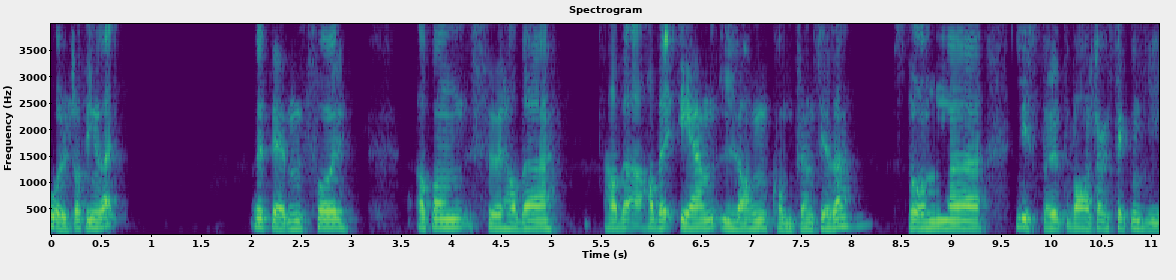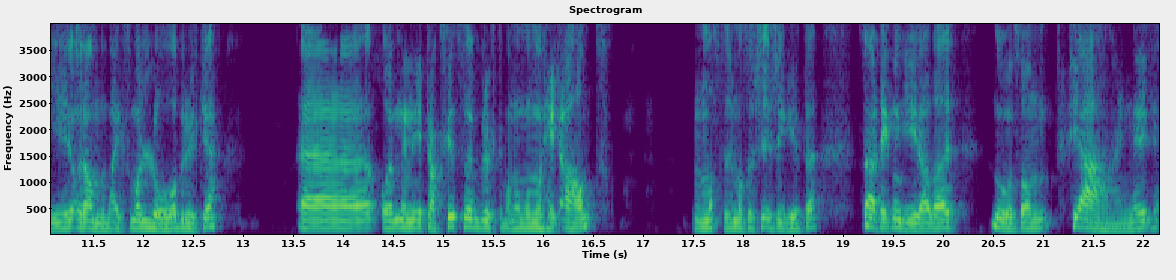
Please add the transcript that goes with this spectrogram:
foreslå ting der. Istedenfor at man før hadde hadde lang conference-side som uh, lista ut hva slags teknologier og rammeverk som var lov å bruke. Uh, og, men i praksis så brukte man noe, noe helt annet. Masse, masse skygge-IT. Så er teknologiradar noe som fjerner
